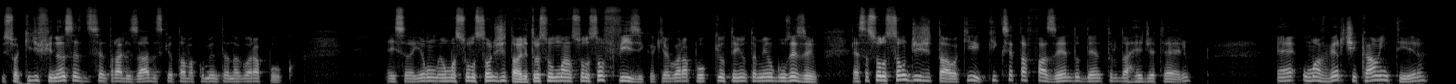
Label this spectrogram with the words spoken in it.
isso aqui de finanças descentralizadas que eu estava comentando agora há pouco. Isso aí é é uma solução digital. Ele trouxe uma solução física aqui agora há pouco, que eu tenho também alguns exemplos. Essa solução digital aqui, o que, que você está fazendo dentro da rede Ethereum? É uma vertical inteira.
